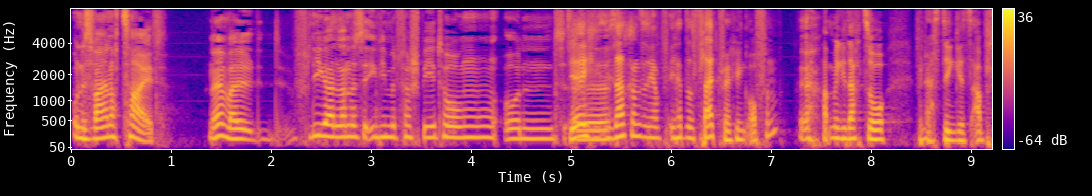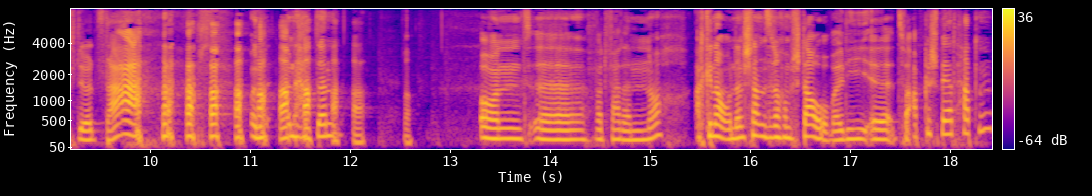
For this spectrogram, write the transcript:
und es war ja noch Zeit, ne? weil Flieger landete irgendwie mit Verspätung und Ja, ich, äh, ich sag ganz ehrlich, ich, hab- ich hatte das Flight Tracking offen. Ja. Hab mir gedacht, so, wenn das Ding jetzt abstürzt, ah! und, und hab dann und äh, was war dann noch? Ach genau, und dann standen sie noch im Stau, weil die äh, zwar abgesperrt hatten,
